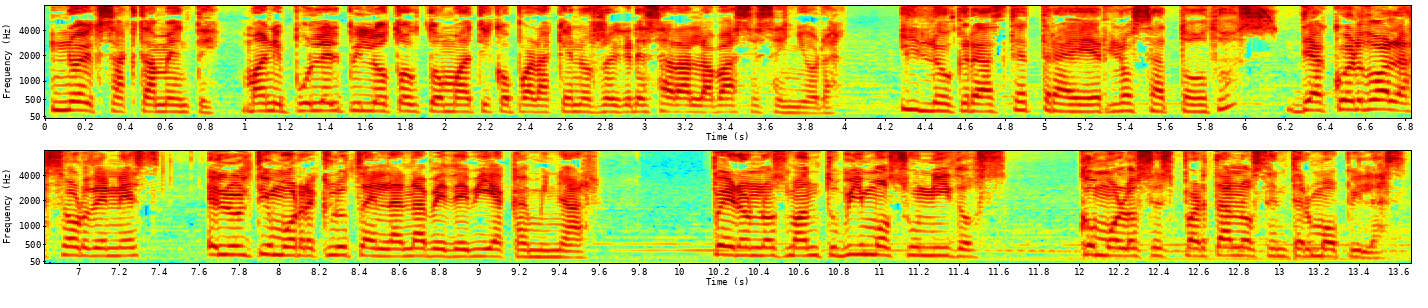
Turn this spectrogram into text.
No exactamente. Manipulé el piloto automático para que nos regresara a la base, señora. ¿Y lograste traerlos a todos? De acuerdo a las órdenes, el último recluta en la nave debía caminar. Pero nos mantuvimos unidos, como los espartanos en Termópilas.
